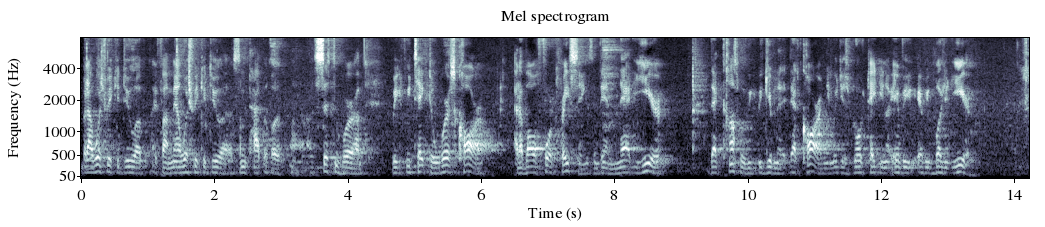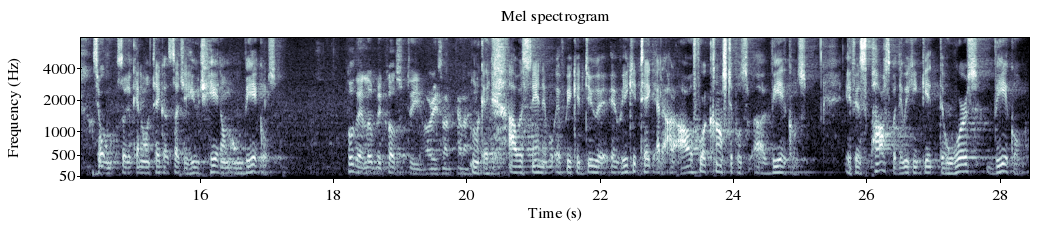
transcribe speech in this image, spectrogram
But I wish we could do a, if I may, I wish we could do a, some type of a, a system where uh, we, we take the worst car out of all four precincts, and then that year, that constable we be given that, that car, and then we just rotate, you know, every every budget year. So so they kind of take us such a huge hit on, on vehicles. Pull that a little bit closer to you, or he's on kind of. Okay, I was saying that if we could do it, if we could take out all four constables' uh, vehicles, if it's possible, that we can get the worst vehicle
